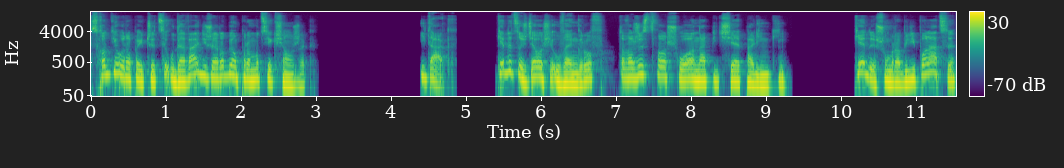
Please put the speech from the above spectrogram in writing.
wschodni Europejczycy udawali, że robią promocję książek. I tak, kiedy coś działo się u Węgrów, towarzystwo szło napić się palinki. Kiedy szum robili Polacy,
